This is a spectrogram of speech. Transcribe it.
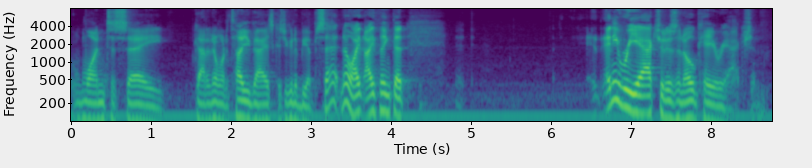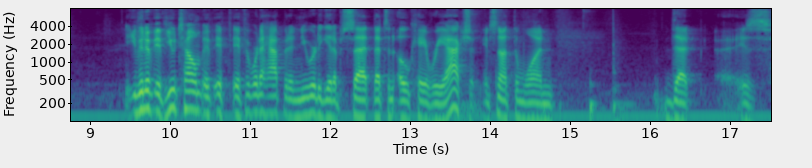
one to say, God, I don't want to tell you guys because you're going to be upset. No, I, I think that any reaction is an okay reaction. Even if, if you tell if, if, if it were to happen and you were to get upset, that's an okay reaction. It's not the one that is.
